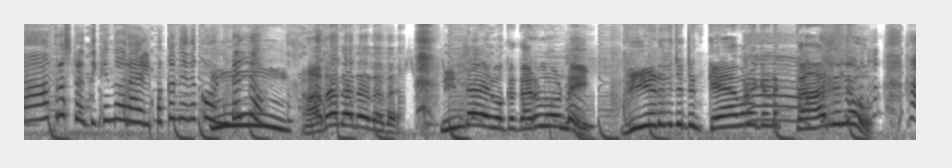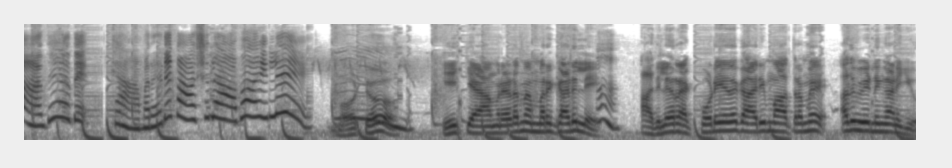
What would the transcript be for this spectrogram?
മാത്രം ശ്രദ്ധിക്കുന്ന ഒരു അയൽപ്പക്കം നിനക്കുണ്ടല്ലോ. അതെ അതെ അതെ അതെ നിന്റെ അയൽവക്കക്കാരുള്ളതുകൊണ്ടേ വീടിന് ചുറ്റും ക്യാമറ വെക്കേണ്ട കാര്യല്ലോ അതെ അതെ. ക്യാമറയുടെ കാശ് ലാഭായില്ലേ? ഓട്ടോ ഈ ക്യാമറയുടെ മെമ്മറി കാർഡില്ലേ അതിൽ റെക്കോർഡ് ചെയ്ത കാര്യം മാത്രമേ അത് വീണ്ടും കാണിക്കൂ.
